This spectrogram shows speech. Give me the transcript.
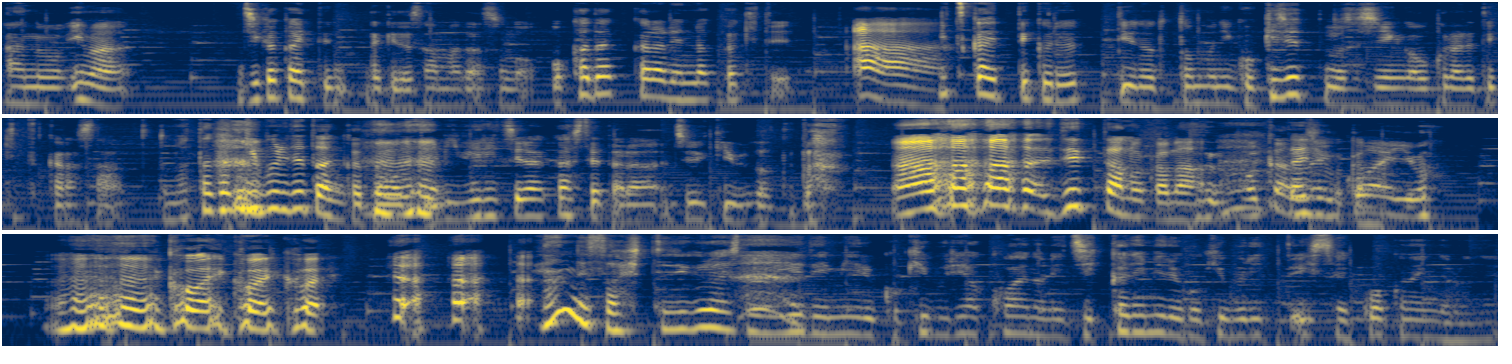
あの、今、実家帰ってんだけどさ、まだその、岡田から連絡が来て、あいつ帰ってくるっていうのとともにゴキジェットの写真が送られてきたからさ、ちょっとまたゴキブリ出たんかと思って ビビり散らかしてたら19秒経ってた。ああ、出たのかな？わかんない。大丈夫か怖いよ。う ん怖い怖い怖い。なんでさ、一人暮らしの家で見るゴキブリは怖いのに、実家で見るゴキブリって一切怖くないんだろうね。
